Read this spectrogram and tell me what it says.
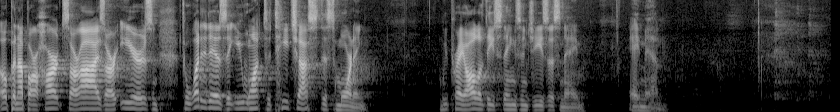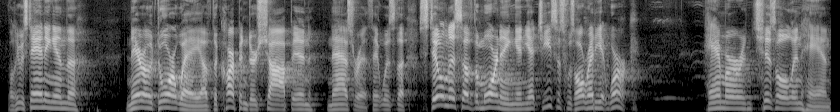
Open up our hearts, our eyes, our ears to what it is that you want to teach us this morning. We pray all of these things in Jesus' name. Amen. Well, he was standing in the narrow doorway of the carpenter's shop in Nazareth. It was the stillness of the morning, and yet Jesus was already at work. Hammer and chisel in hand,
